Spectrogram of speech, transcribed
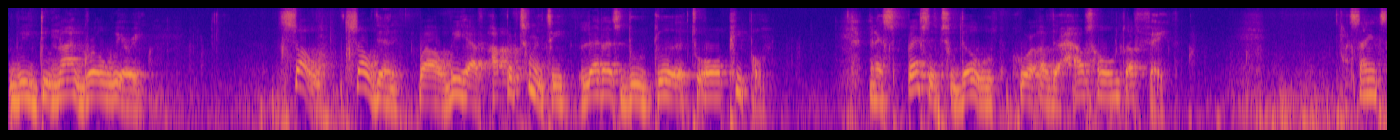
we do not grow weary. So, so then, while we have opportunity, let us do good to all people, and especially to those who are of the household of faith. Saints,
